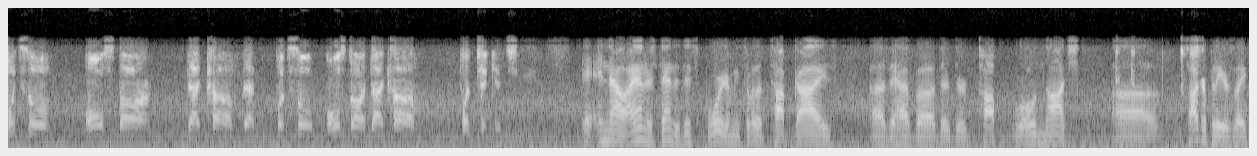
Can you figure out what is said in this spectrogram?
futsalallstar.com. That futsalallstar.com for tickets. And now I understand that this sport. I mean, some of the top guys uh, they have uh, their their top world notch uh, soccer players like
